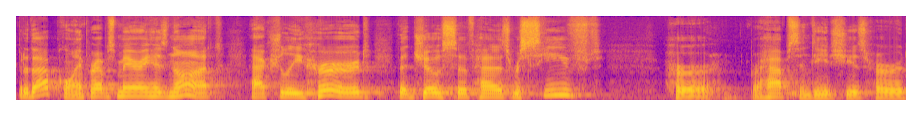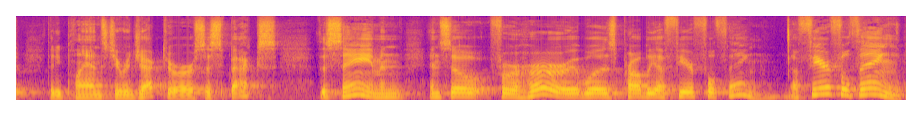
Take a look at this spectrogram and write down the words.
But at that point, perhaps Mary has not actually heard that Joseph has received her. Perhaps indeed she has heard that he plans to reject her or suspects the same. And, and so for her, it was probably a fearful thing, a fearful thing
